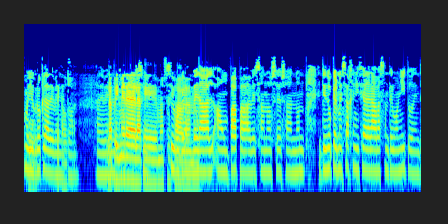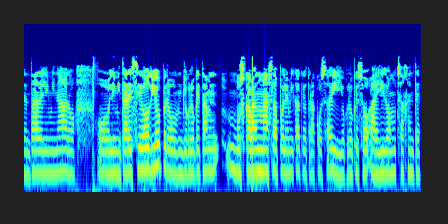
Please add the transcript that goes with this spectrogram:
yo creo que la de Benetton. La, primera de la que hemos estado Sí, porque ver a, un papa besándose, o sea, no, entiendo que el mensaje inicial era bastante bonito de intentar eliminar o, o limitar ese odio, pero yo creo que también buscaban más la polémica que otra cosa y yo creo que eso ha herido a mucha gente.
